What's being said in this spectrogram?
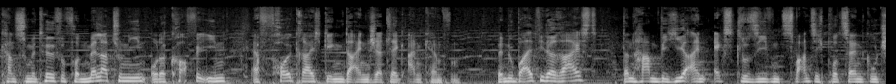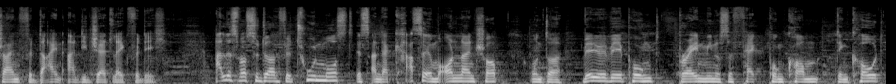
kannst du mit Hilfe von Melatonin oder Koffein erfolgreich gegen deinen Jetlag ankämpfen. Wenn du bald wieder reist, dann haben wir hier einen exklusiven 20% Gutschein für dein Anti-Jetlag für dich. Alles, was du dafür tun musst, ist an der Kasse im Online-Shop unter www.brain-effect.com den Code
